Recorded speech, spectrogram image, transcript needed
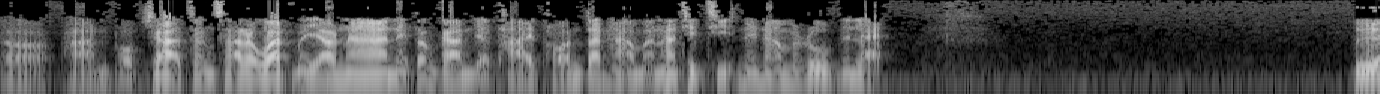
ก็ผ่านภพชาติสังสารวัฏมายาวนานเนี่ยต้องการจะถ่ายถอนตัณหามานาทิจิในนามรูปนี่แหละ เพื่อ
